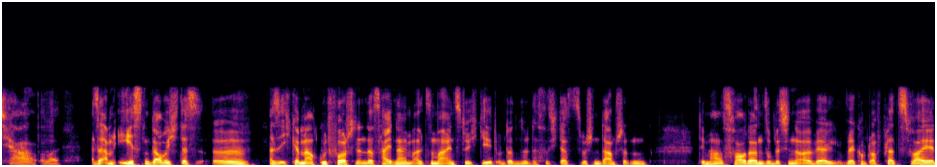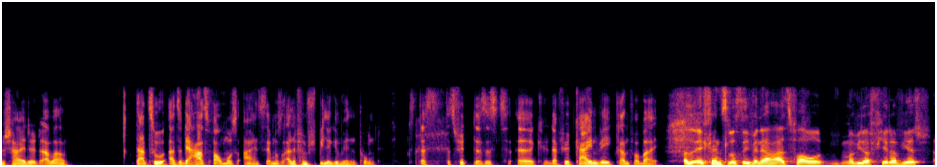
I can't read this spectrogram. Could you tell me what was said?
ja, aber, also am ehesten glaube ich, dass, äh, also ich kann mir auch gut vorstellen, dass Heidenheim als Nummer 1 durchgeht und dann, dass sich das zwischen Darmstadt und dem HSV dann so ein bisschen, äh, wer, wer kommt auf Platz 2 entscheidet, aber dazu, also der HSV muss eins, der muss alle fünf Spiele gewinnen, Punkt. Das, das führt, das ist, äh, da führt kein Weg dran vorbei. Also ich fände es lustig, wenn der HSV mal wieder Vierter wird,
